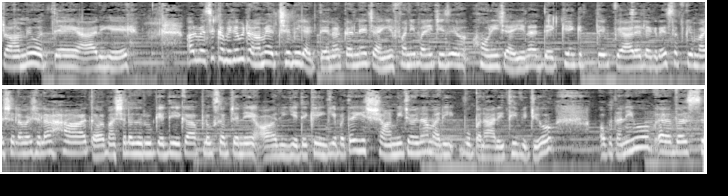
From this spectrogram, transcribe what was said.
ڈرامے ہوتے ہیں یار یہ۔ اور ویسے کبھی کبھی ڈرامے اچھے بھی لگتے ہیں نا، کرنے چاہیے، فنی فنی چیزیں ہونی چاہیے نا۔ دیکھیں کتنے پیارے لگ رہے سب کے ماشاء اللہ ماشاء اللہ ہاتھ اور ماشاء اللہ ضرور کہہ دیے گا آپ لوگ سب جنے۔ اور یہ دیکھیں یہ پتا یہ شامی جو ہے نا ہماری، وہ بنا رہی تھی ویڈیو۔ اور پتا نہیں وہ بس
